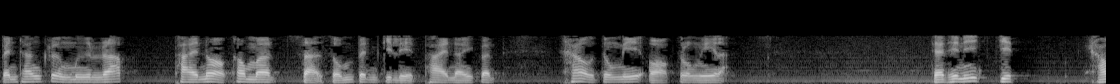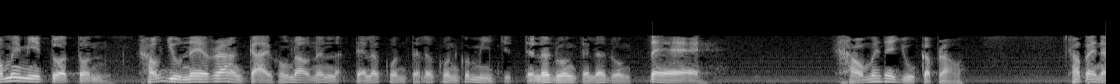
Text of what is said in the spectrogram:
เป็นทั้งเครื่องมือรับภายนอกเข้ามาสะสมเป็นกิเลสภายในก็เข้าตรงนี้ออกตรงนี้ล่ะ แต่ทีนี้จิตเขาไม่มีตัวตน เขาอยู่ในร่างกายของเรานั่นแหละ แต่ละคนแต่ละคนก็มีจิต แต่ละดวงแต่ละดวงแต่เขาไม่ได้อยู่กับเรา เขาไปไหน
